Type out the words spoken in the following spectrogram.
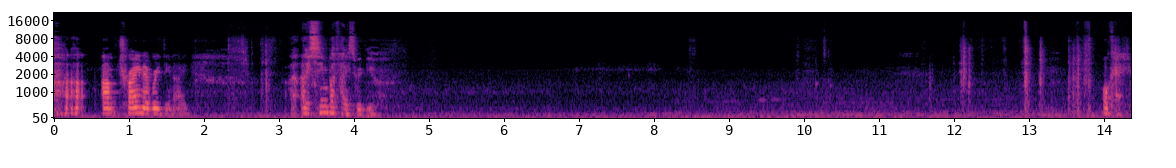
I'm trying everything. I, I sympathize with you. Okay.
